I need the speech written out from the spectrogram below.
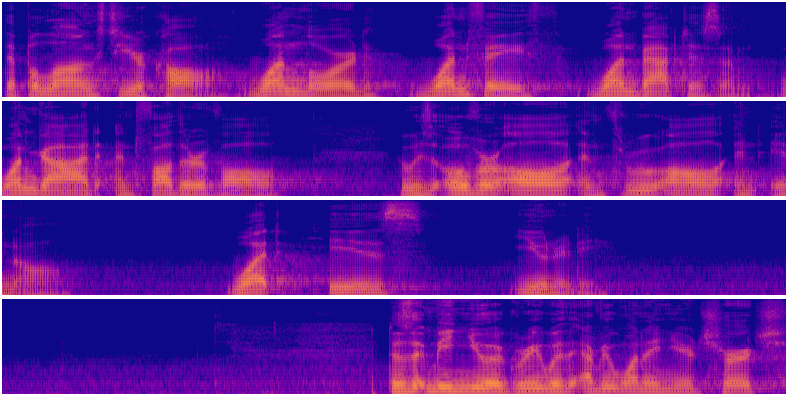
that belongs to your call. One Lord, one faith, one baptism, one God and Father of all, who is over all and through all and in all. What is unity? Does it mean you agree with everyone in your church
